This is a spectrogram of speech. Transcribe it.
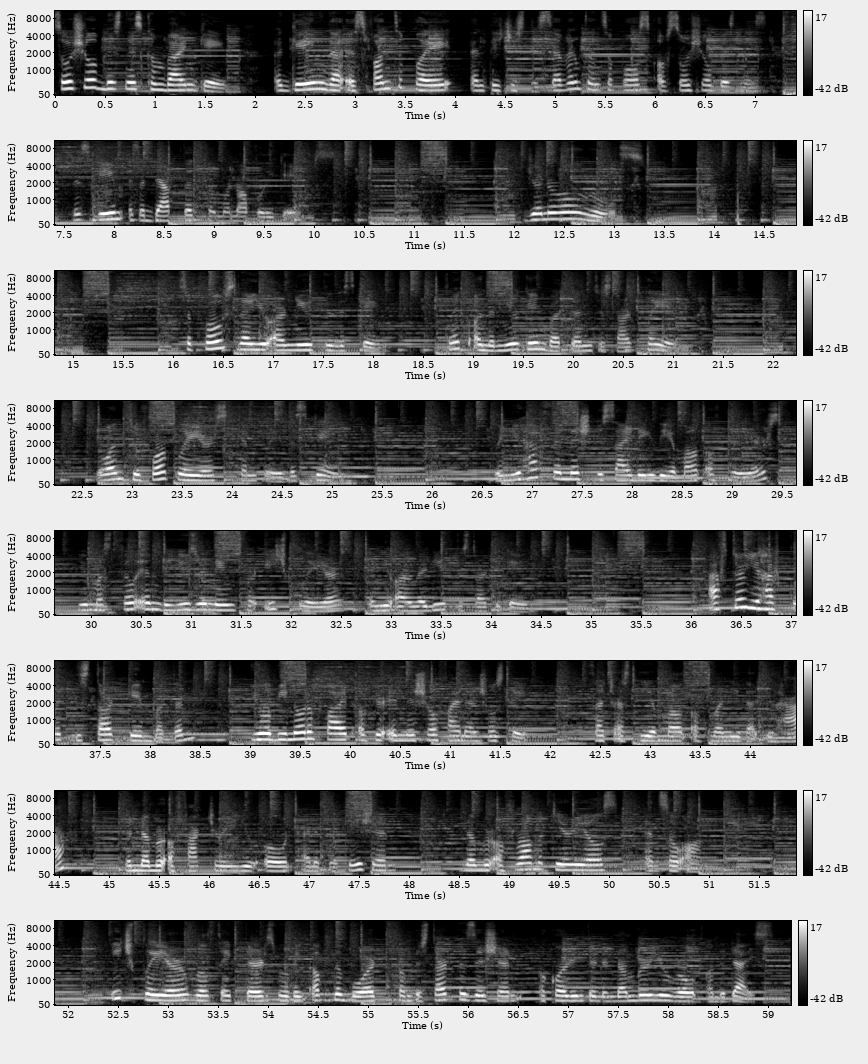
Social Business Combined Game, a game that is fun to play and teaches the seven principles of social business. This game is adapted from Monopoly games. General Rules Suppose that you are new to this game. Click on the New Game button to start playing. 1 to 4 players can play this game. When you have finished deciding the amount of players, you must fill in the usernames for each player and you are ready to start the game. After you have clicked the Start Game button, you will be notified of your initial financial state, such as the amount of money that you have, the number of factory you own and its location, number of raw materials, and so on. Each player will take turns moving up the board from the start position according to the number you rolled on the dice.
